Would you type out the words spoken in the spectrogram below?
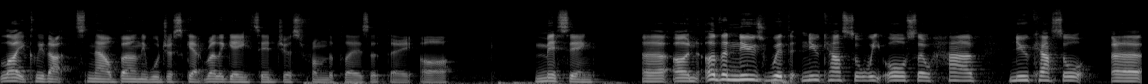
likely that now Burnley will just get relegated just from the players that they are missing. Uh, on other news with Newcastle, we also have Newcastle uh,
